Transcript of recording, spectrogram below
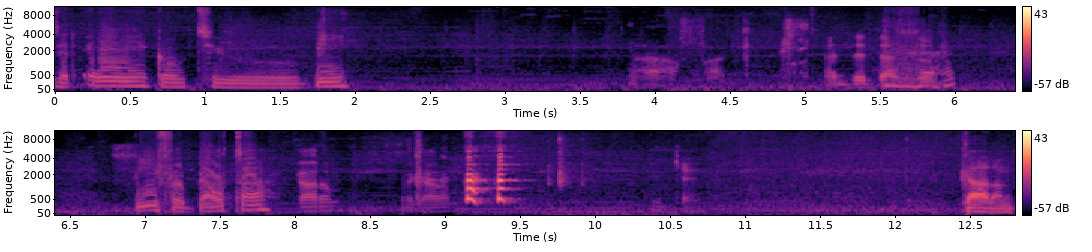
He's at A, go to B. Oh fuck. I did that too. B for Belta. Got him. I got him. Okay. Got him.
